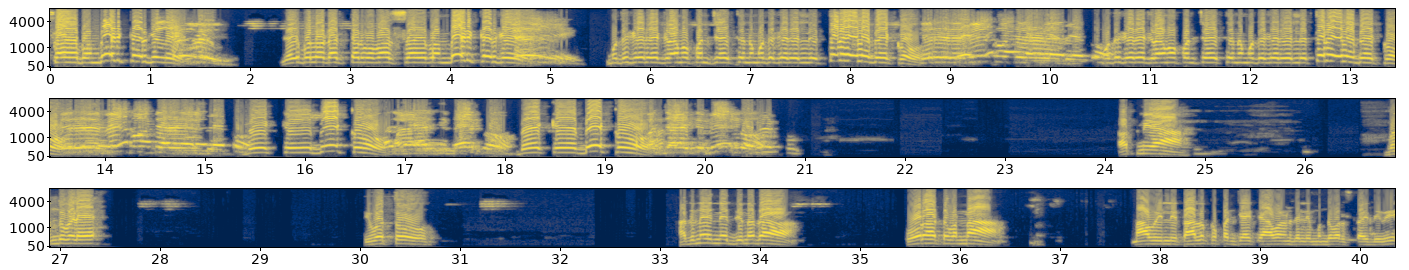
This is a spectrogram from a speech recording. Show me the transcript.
ಸಾಹೇಬ್ ಅಂಬೇಡ್ಕರ್ಗೆ. ಜೈ ಬಲೋ ಡಾಕ್ಟರ್ ಬಾಬಾ ಸಾಹೇಬ್ ಅಂಬೇಡ್ಕರ್ಗೆ. ಮುದುಗೆರೆ ಗ್ರಾಮ ಪಂಚಾಯತಿನ ಮುದುಗೆರೆಯಲ್ಲಿ ತೆರೆಯಲೇಬೇಕು. ಮುದುಗೆರೆ ಗ್ರಾಮ ಪಂಚಾಯತಿನ ಮುದುಗೆರೆಯಲ್ಲಿ ತೆರೆಯಲೇಬೇಕು. ಬೇಕೇ ಬೇಕು. ಬೇಕೇ. ಬೇಕು. ಆತ್ಮೀಯ ಬಂಧುಗಳೇ ಇವತ್ತು ಹದಿನೈದನೇ ದಿನದ ಹೋರಾಟವನ್ನ ನಾವು ಇಲ್ಲಿ ತಾಲೂಕು ಪಂಚಾಯತಿ ಆವರಣದಲ್ಲಿ ಮುಂದುವರಿಸ್ತಾ ಇದ್ದೀವಿ.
